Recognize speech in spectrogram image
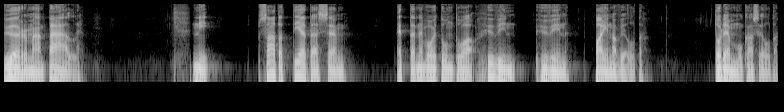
vyörymään päälle, niin saatat tietää sen, että ne voi tuntua hyvin, hyvin painavilta, todenmukaisilta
